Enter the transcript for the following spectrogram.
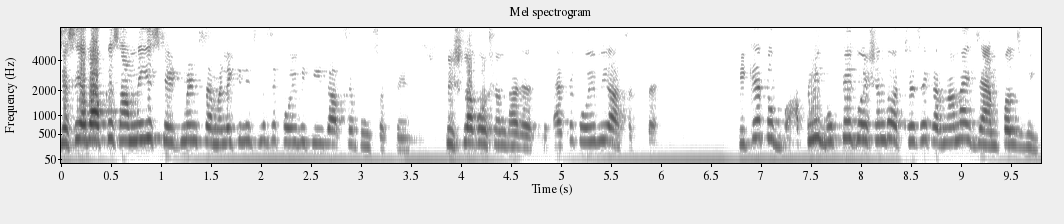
जैसे अब आपके सामने ये स्टेटमेंट है, लेकिन इसमें से कोई भी चीज़ आपसे पूछ सकते हैं। पिछला क्वेश्चन था जैसे। ऐसे कोई भी आ सकता है। ठीक है? तो अपनी बुक के क्वेश्चन तो अच्छे से करना ना एग्जाम्पल्स भी।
